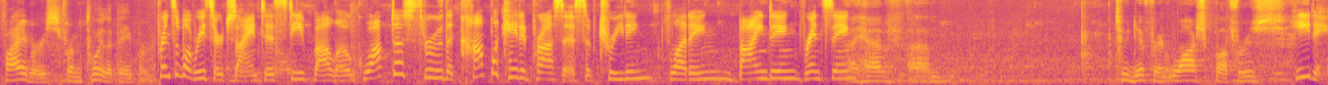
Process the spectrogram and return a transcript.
fibers from toilet paper. Principal research scientist Steve Balogh walked us through the complicated process of treating, flooding, binding, rinsing. I have um, two different wash buffers. Heating,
